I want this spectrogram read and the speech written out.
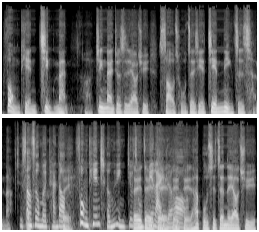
奉天靖难啊，靖难就是要去扫除这些奸佞之臣呐、啊。就上次我们谈到奉天承运，就从这边来的哦。对对，对，对，对他不是真的要去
